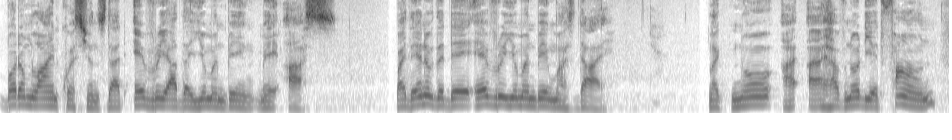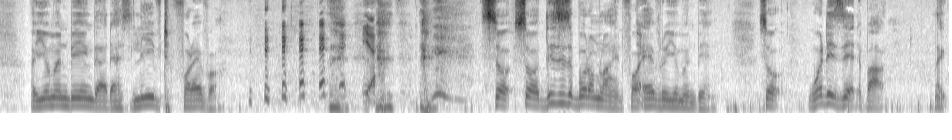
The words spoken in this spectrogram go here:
bottom line questions that every other human being may ask. By the end of the day, every human being must die. Yeah. Like, no, I, I have not yet found a human being that has lived forever. yes. So, so this is the bottom line for Yeah. every human being. So, what is it about? Like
